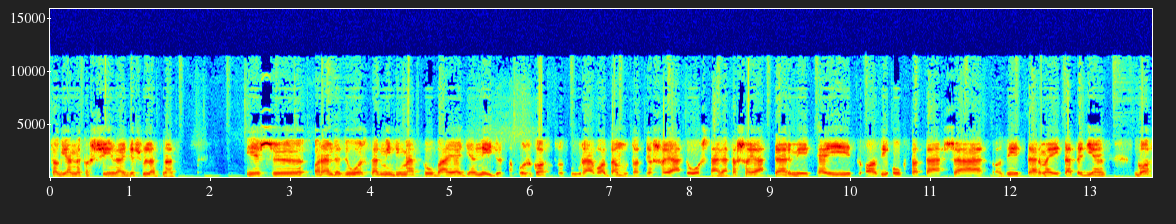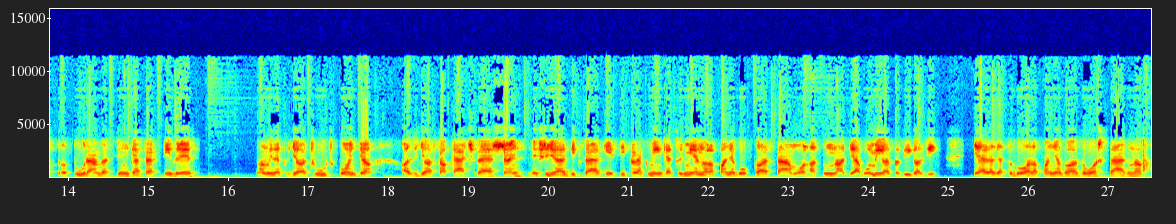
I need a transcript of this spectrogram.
tagja ennek a Séna Egyesületnek, és a rendező ország mindig megpróbálja egy ilyen négy-öt napos gasztrotúrával bemutatni a saját országát, a saját termékeit, az oktatását, az éttermeit, tehát egy ilyen gasztrotúrán veszünk effektív részt, aminek ugye a csúcspontja az ugye a szakács verseny, és ugye eddig felkészítenek minket, hogy milyen alapanyagokkal számolhatunk nagyjából, mi az az igazi jelleget adó alapanyaga az országnak.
